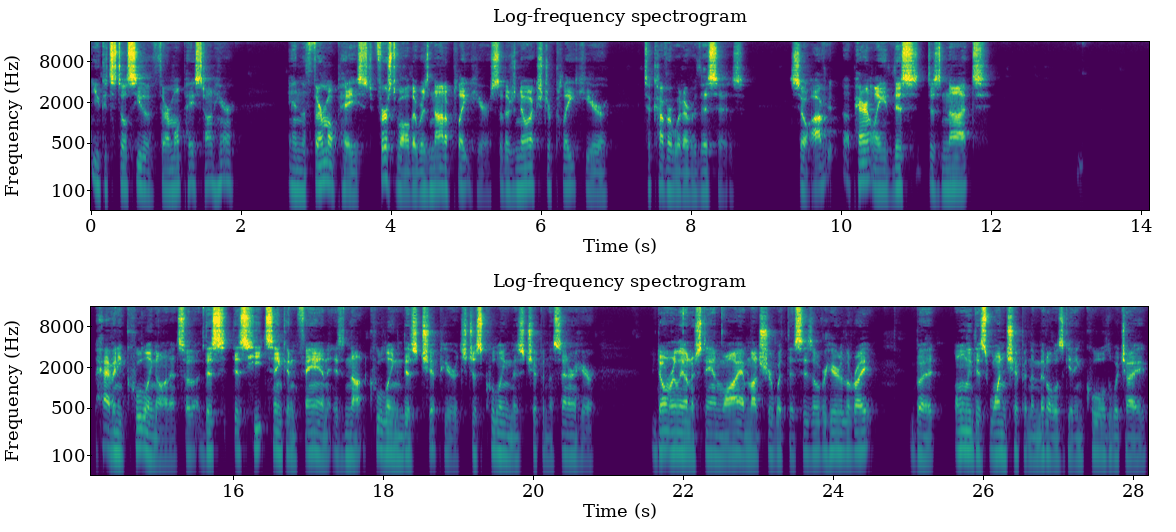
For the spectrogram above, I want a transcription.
you could still see the thermal paste on here. And the thermal paste, first of all, there was not a plate here, so there's no extra plate here to cover whatever this is. So apparently this does not have any cooling on it. So this, this heat sink and fan is not cooling this chip here. It's just cooling this chip in the center here. Don't really understand why. I'm not sure what this is over here to the right, but only this one chip in the middle is getting cooled, which I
